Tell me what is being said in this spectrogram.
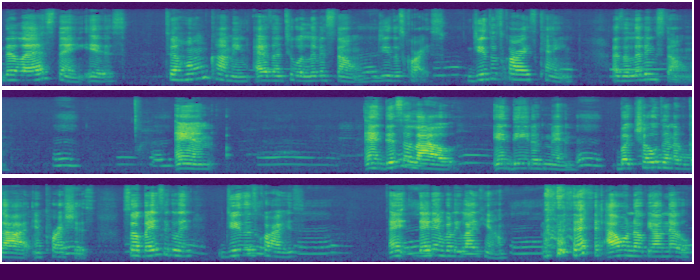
The last thing is to homecoming as unto a living stone, Jesus Christ. Jesus Christ came as a living stone. And and disallowed indeed of men, but chosen of God and precious. So basically, Jesus Christ, they didn't really like him. I don't know if y'all know.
